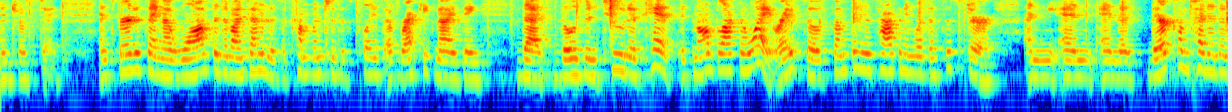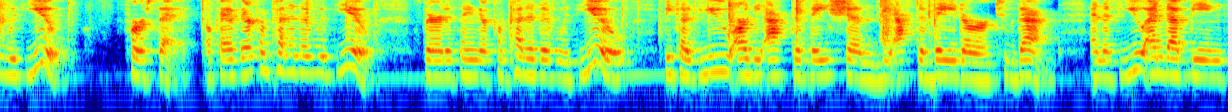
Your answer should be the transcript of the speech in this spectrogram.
Interesting. And Spirit is saying, I want the Divine Feminine to come into this place of recognizing that those intuitive hits, it's not black and white, right? So if something is happening with a sister and, and, and they're competitive with you, per se, okay? If they're competitive with you, Spirit is saying they're competitive with you, because you are the activation, the activator to them. And if you end up being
